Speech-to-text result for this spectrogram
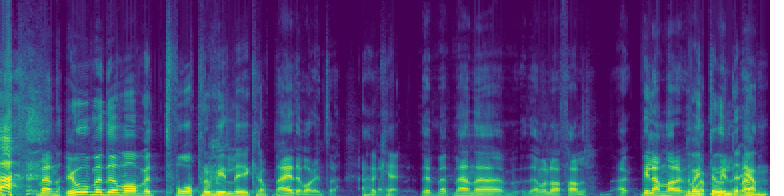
men Jo, men det var med två promille i kroppen. nej, det var det inte. Det, men det var i alla fall. Vi lämnar Det var inte under en.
